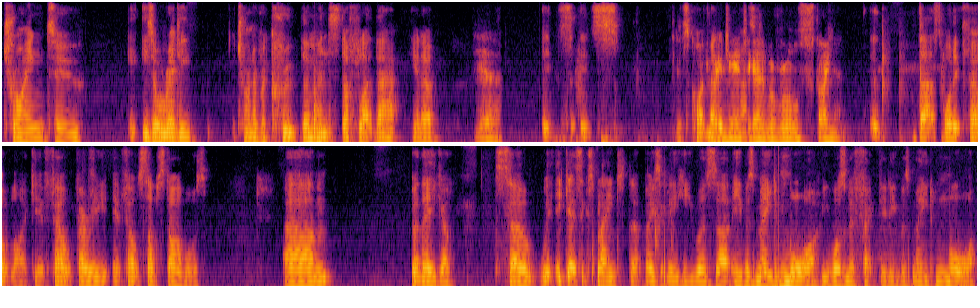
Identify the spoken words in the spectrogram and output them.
trying to. He's already trying to recruit them and stuff like that. You know, yeah. it's it's it's quite Bringing in melodramatic. together with Rolf Steiner. That's what it felt like. It felt very. It felt sub Star Wars. Um, but there you go. So we, it gets explained that basically he was uh, he was made more. He wasn't affected. He was made more.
